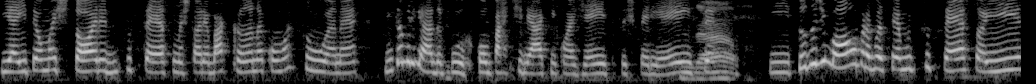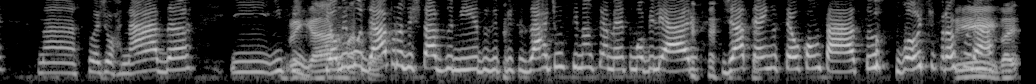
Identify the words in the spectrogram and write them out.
E aí ter uma história de sucesso, uma história bacana como a sua, né? Muito obrigada por compartilhar aqui com a gente sua experiência. E tudo de bom para você, muito sucesso aí na sua jornada. E, enfim, Obrigado, se eu me mudar para os Estados Unidos e precisar de um financiamento imobiliário, já tenho o seu contato, vou te procurar. Sim, vai,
